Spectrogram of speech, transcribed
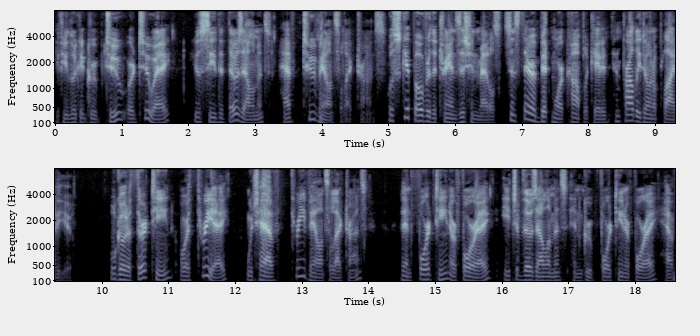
If you look at group 2 or 2a, you'll see that those elements have two valence electrons. We'll skip over the transition metals since they're a bit more complicated and probably don't apply to you. We'll go to 13 or 3a, which have three valence electrons, then 14 or 4a, each of those elements in group 14 or 4a have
